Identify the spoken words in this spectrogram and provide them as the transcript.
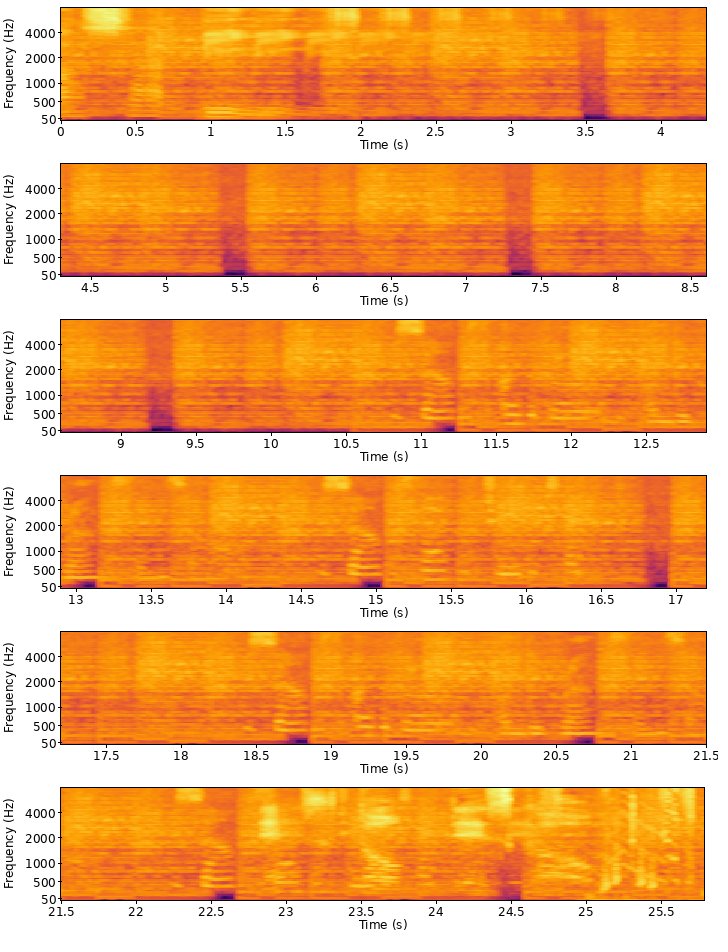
Wasabi. Wasabi. sound is underground, underground the same sound. The sound is like what you expect. The sound is underground, underground the same sound. The sound is like what you expect. Disco.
